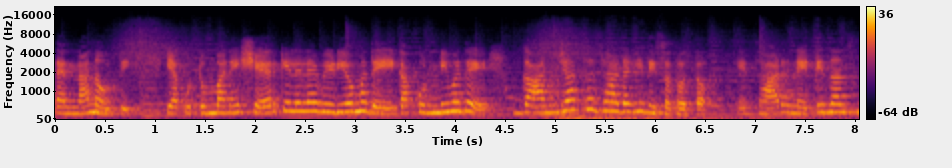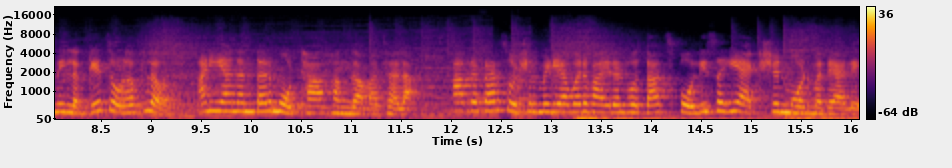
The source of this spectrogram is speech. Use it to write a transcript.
त्यांना नव्हती. या कुटुंबाने शेअर केलेल्या व्हिडिओमध्ये एका कुंडीमध्ये गांजाचं झाडही दिसत होतं. हे झाड नेटिझन्सनी लगेच ओळखलं आणि यानंतर मोठा हंगामा झाला. हा प्रकार सोशल मीडियावर व्हायरल होताच पोलीसही ॲक्शन मोडमध्ये आले.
